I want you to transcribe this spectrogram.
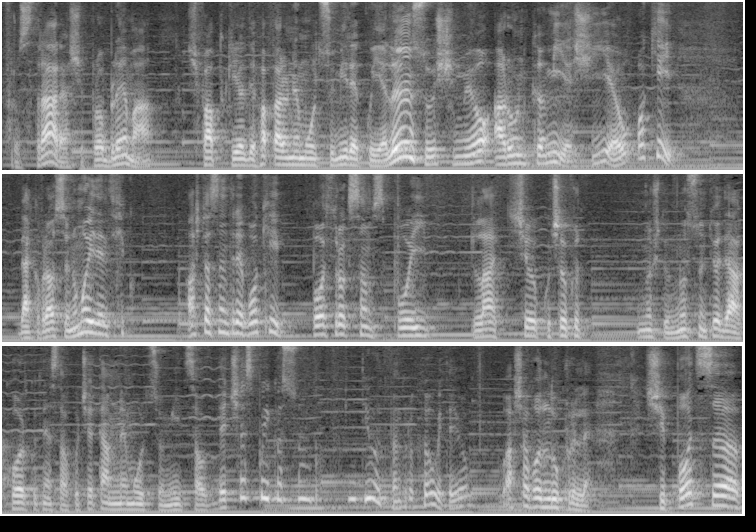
frustrarea și problema și faptul că el de fapt are o nemulțumire cu el însuși și mi-o aruncă mie și eu, ok, dacă vreau să nu mă identific, aș putea să întreb, ok, poți rog să-mi spui la ce, cu ce lucru, nu știu, nu sunt eu de acord cu tine sau cu ce te-am nemulțumit sau de ce spui că sunt idiot, pentru că, uite, eu așa văd lucrurile. Și pot să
